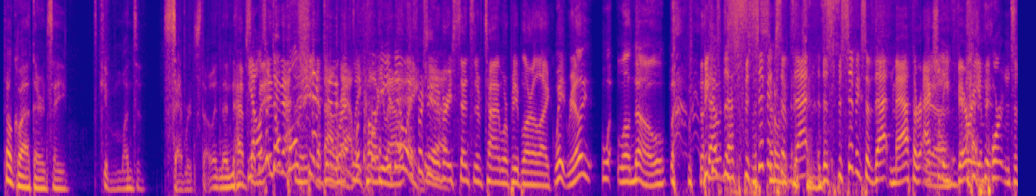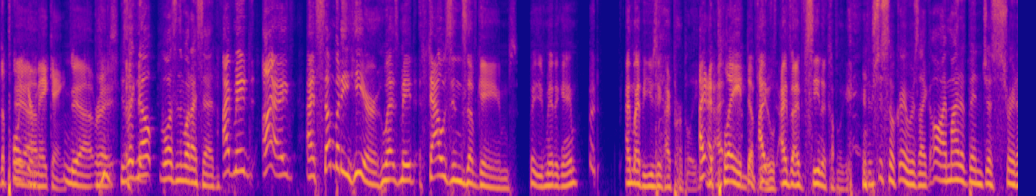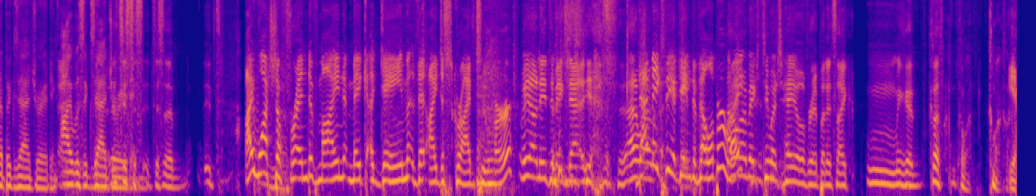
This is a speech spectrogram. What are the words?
Don't go out there and say give him months of severance though, and then have Yeah, somebody also don't bullshit about that. Directly What the call fuck are you you out. doing? Especially in a very sensitive time where people are like, "Wait, really? W- well, no." because That- the specifics so of that the specifics of that math are actually Yeah. very important to the point Yeah. you're making. yeah, right. He's like, nope, wasn't what I said. I've made I as somebody here who has made thousands of games. Wait, you've made a game? I might be using hyperbole. I, I played a few. I've, I've I've seen a couple of games. It was just so great. It was like, oh, I might have been just straight up exaggerating. I was exaggerating. It's just a, it's just a it's. I watched a friend of mine make a game that I described to her. We don't need to make that. Yes, I don't That wanna, makes me a game developer, right? I don't want to make too much hay over it, but it's like mm, we could. Cliff, come on, come on, Cliff. Yeah.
